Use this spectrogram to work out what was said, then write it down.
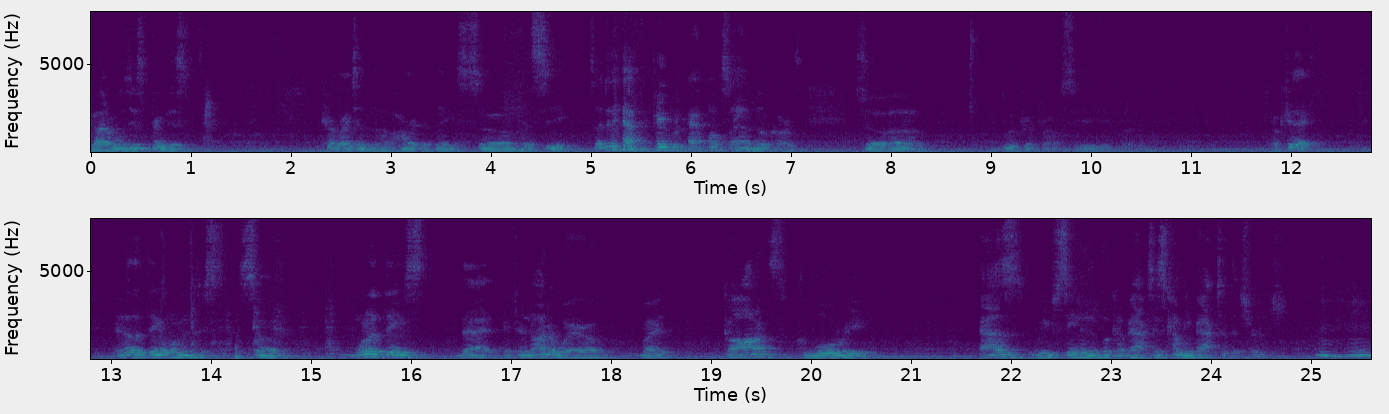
God will just bring this cut right to the heart of things. So let's see. So I didn't have the paper at home, so I have note cards. So uh, blueprint prophecy. Okay. Another thing I wanted to just so one of the things that if you're not aware of, but God's glory, as we've seen in the book of Acts, is coming back to the church. Mm-hmm.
